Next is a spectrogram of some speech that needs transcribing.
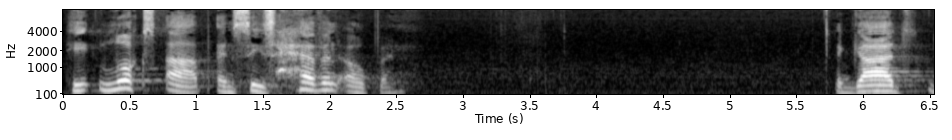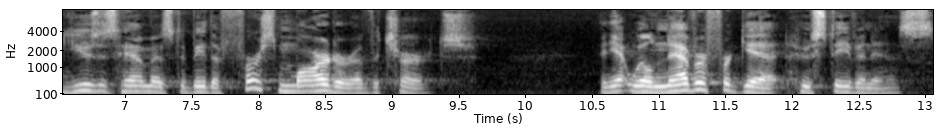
he looks up and sees heaven open. And God uses him as to be the first martyr of the church. And yet we'll never forget who Stephen is.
